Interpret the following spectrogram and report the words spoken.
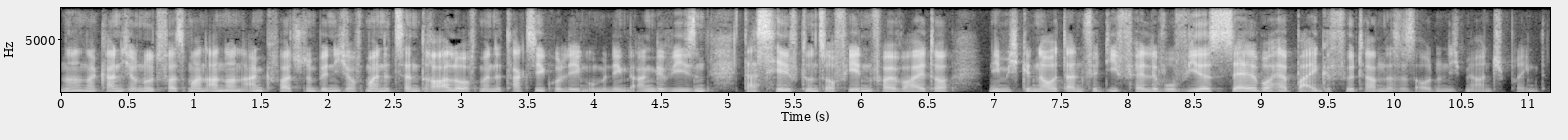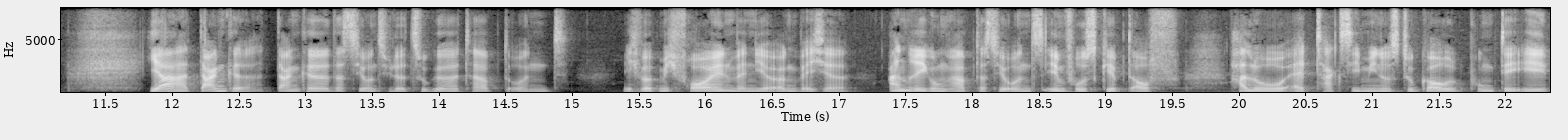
Ne? Dann kann ich auch notfalls mal einen anderen anquatschen und bin ich auf meine Zentrale, auf meine Taxikollegen unbedingt angewiesen. Das hilft uns auf jeden Fall weiter, nämlich genau dann für die Fälle, wo wir es selber herbeigeführt haben, dass das Auto nicht mehr anspringt. Ja, danke. Danke, dass ihr uns wieder zugehört habt und ich würde mich freuen, wenn ihr irgendwelche Anregungen habt, dass ihr uns Infos gibt auf hallo at taxi-to-go.de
